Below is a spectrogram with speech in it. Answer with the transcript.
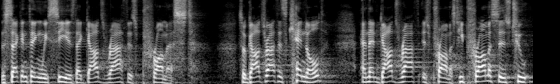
The second thing we see is that God's wrath is promised. So God's wrath is kindled, and then God's wrath is promised. He promises to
